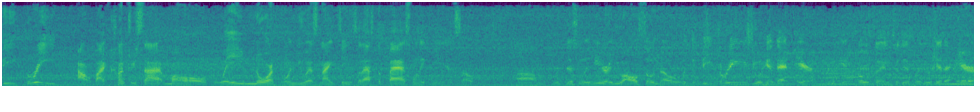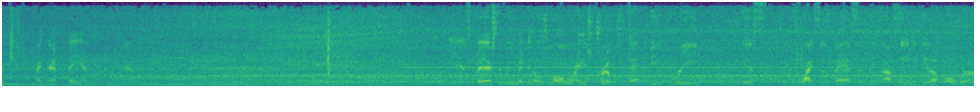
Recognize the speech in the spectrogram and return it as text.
V3 out by Countryside Mall way north on US 19. So that's the fast one again. So um, with this one here, and you also know with the V3s, you'll hear that air. When you get closer into this one, you'll hear the air like that fan running on that So again, especially when you're making those long range trips, that V3 is twice as fast at least. I've seen it get up over,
